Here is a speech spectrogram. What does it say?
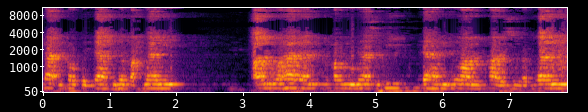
لا بفوق الذات للرحمن قالوا وهذا مثل قول الناس في ذهب نوران خالص الرباني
